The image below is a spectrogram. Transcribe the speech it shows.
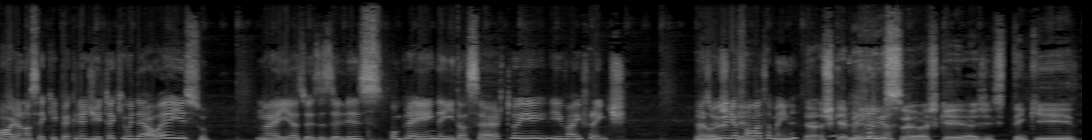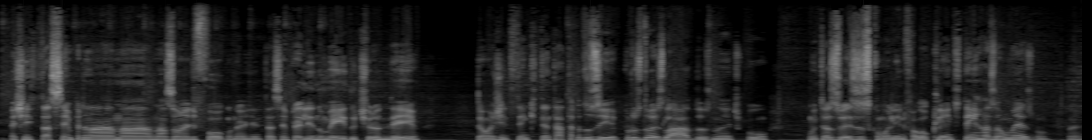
Olha, a nossa equipe acredita que o ideal é isso. Né? E às vezes eles compreendem e dá certo e, e vai em frente. Mas Eu o Yuri ia que- falar também, né? Eu acho que é bem isso. Eu acho que a gente tem que. A gente tá sempre na, na, na zona de fogo, né? A gente tá sempre ali no meio do tiroteio. Então a gente tem que tentar traduzir pros dois lados, né? Tipo, muitas vezes, como a Aline falou, o cliente tem razão mesmo, né?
